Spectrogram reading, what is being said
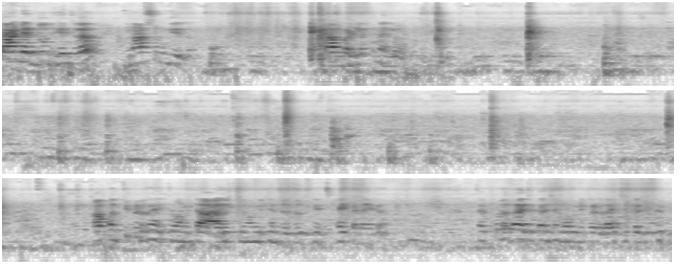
तांड्यात दूध घेतलं नासून गेलं. सापडलंच नाही लोक आपण तिकडे राहायचो मम्मी त्या आईची मम्मी त्यांचं दूध घ्यायचं आहे का नाही का तर पुढे जायचं त्यांच्या मम्मीकडे जायची कधी कधी.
